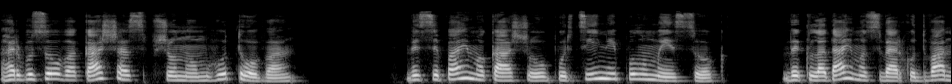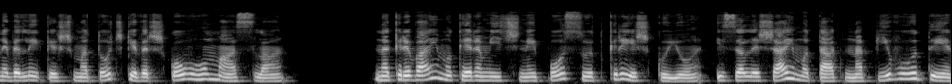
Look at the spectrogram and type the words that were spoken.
Гарбузова каша з пшоном готова. Висипаємо кашу у порційний полумисок. Викладаємо зверху два невеликих шматочки вершкового масла. Накриваємо керамічний посуд кришкою і залишаємо так на півгодини.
